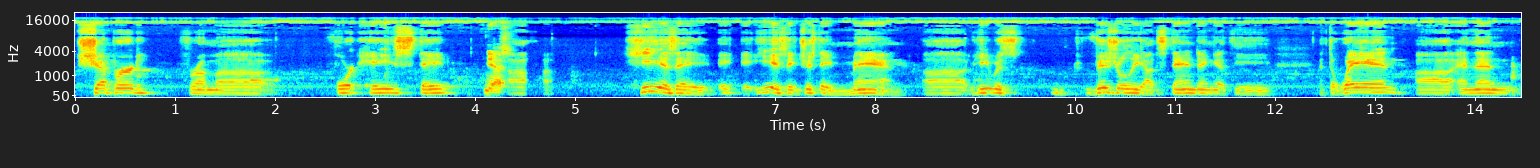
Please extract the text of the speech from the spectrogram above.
Shepherd from uh, Fort Hays State. Yes. Uh, he is a, a, he is a just a man. Uh, he was visually outstanding at the at the weigh-in, uh, and then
